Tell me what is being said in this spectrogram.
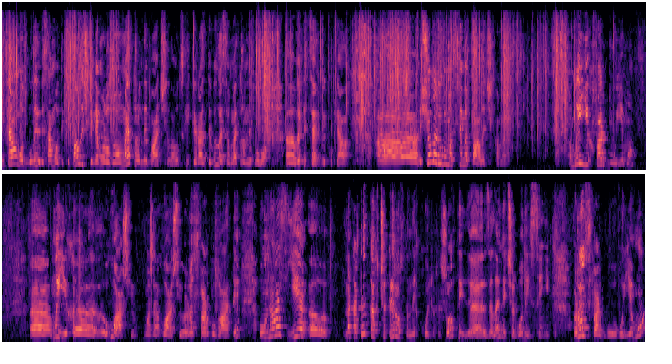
І там от були саме такі палички для морозива. В метро не бачила. От скільки раз дивилася, в метро не було. Е, В епіцентрі купляла. Що ми робимо з цими паличками? Ми їх фарбуємо. Е, Ми їх е, гуаш'ю, можна гуаш'ю розфарбувати. У нас є е, на картинках чотири основних кольори: жовтий, зелений, червоний, синій. Розфарбовуємо,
